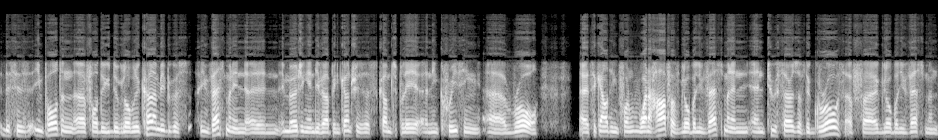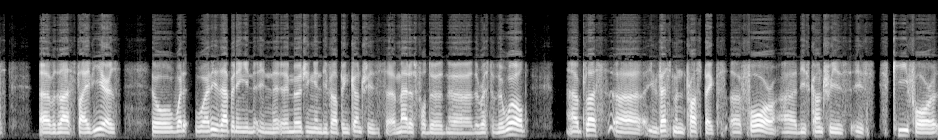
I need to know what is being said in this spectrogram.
this is important uh, for the, the, global economy because investment in, in, emerging and developing countries has come to play an increasing uh, role. Uh, it's accounting for one half of global investment and, and two-thirds of the growth of uh, global investment over the last five years. So what what is happening in, in emerging and developing countries matters for the, the, the rest of the world. Uh, plus, uh, investment prospects uh, for uh, these countries is key for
